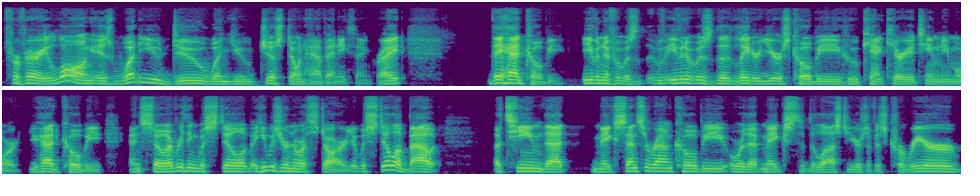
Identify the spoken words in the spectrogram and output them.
for very long, is what do you do when you just don't have anything, right? They had Kobe, even if it was even if it was the later years Kobe who can't carry a team anymore. You had Kobe, and so everything was still. But he was your north star. It was still about a team that makes sense around Kobe or that makes the last years of his career,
